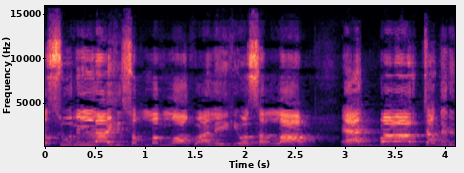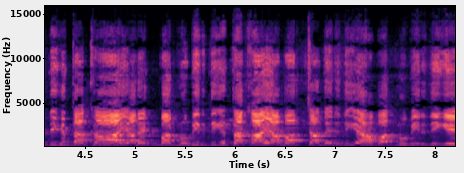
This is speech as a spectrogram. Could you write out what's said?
রাসূলিল্লাহি সাল্লাল্লাহু আলাইহি ওয়াসাল্লাম একবার চাঁদের দিকে তাকায় আর একবার নবীর দিকে তাকায়, আবার চাঁদের দিকে, আবার নবীর দিকে।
